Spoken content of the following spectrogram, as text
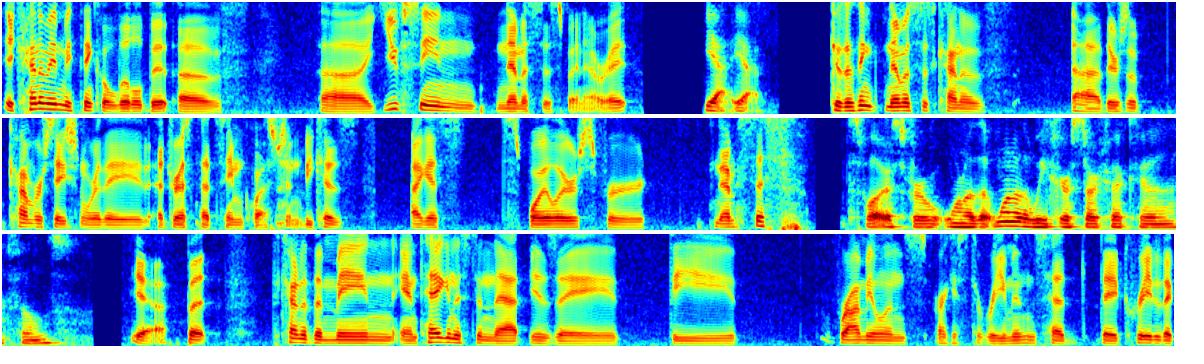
It kind of made me think a little bit of. Uh, you've seen Nemesis by now, right? yeah, yeah. Because I think Nemesis kind of. Uh, there's a conversation where they address that same question because I guess spoilers for Nemesis. Spoilers for one of the one of the weaker Star Trek uh, films. Yeah, but the, kind of the main antagonist in that is a the Romulans, or I guess the Remans had they had created a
